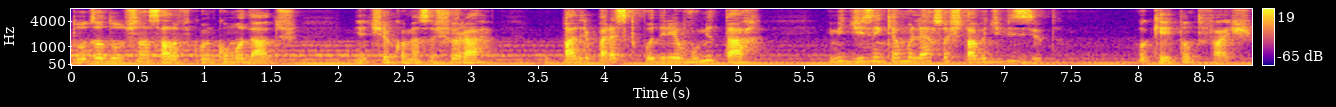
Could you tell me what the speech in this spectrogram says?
Todos os adultos na sala ficam incomodados. Minha tia começa a chorar. O padre parece que poderia vomitar e me dizem que a mulher só estava de visita. Ok, tanto faz.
